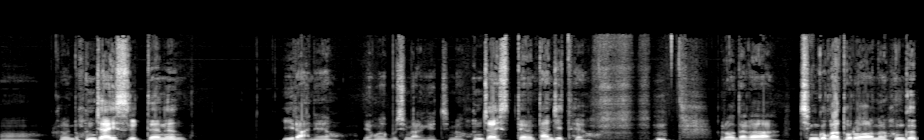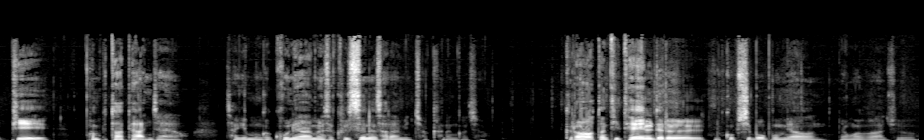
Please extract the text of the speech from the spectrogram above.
어, 그런데 혼자 있을 때는 일 안 해요. 영화 보시면 알겠지만 혼자 있을 때는 딴짓해요. 그러다가 친구가 돌아오면 황급히 컴퓨터 앞에 앉아요. 자기 뭔가 고뇌하면서 글 쓰는 사람인 척 하는 거죠. 그런 어떤 디테일들을 곱씹어 보면 영화가 아주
